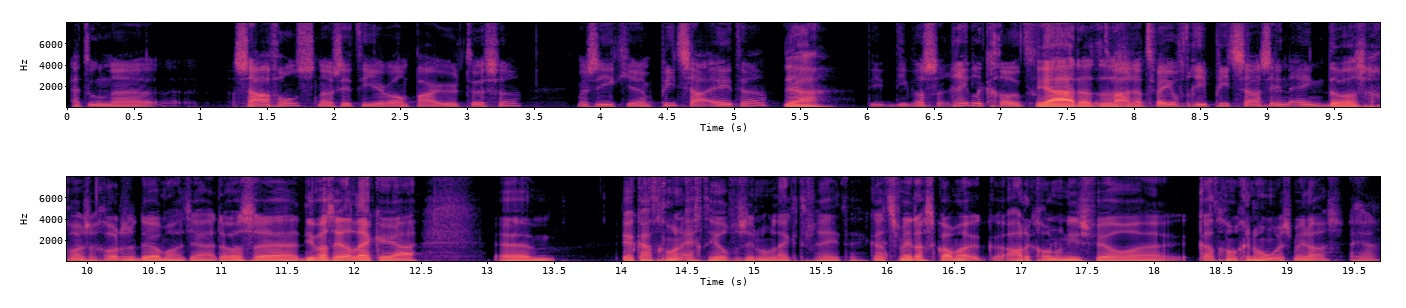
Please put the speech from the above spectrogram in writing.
En toen, eh, s s'avonds, nou zitten hier wel een paar uur tussen, maar zie ik je een pizza eten. Ja, Die, die was redelijk groot. ja dat, Dat was, waren twee of drie pizza's in één. dat was gewoon zo groot als een deurmat, ja. Dat was, eh, die was heel lekker, ja. Ehm, ja, ik had gewoon echt heel veel zin om lekker te vreten. Ik had smiddags kwam, ik- had ik gewoon nog niet zoveel... eh, ik had gewoon geen honger smiddags. Ja.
